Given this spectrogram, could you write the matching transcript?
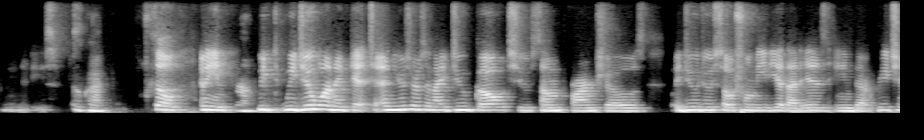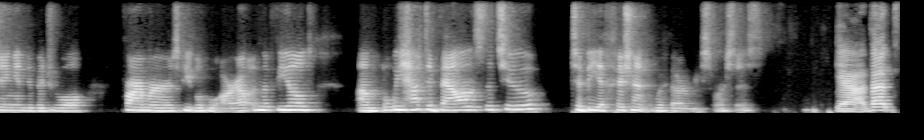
communities. Okay. So, I mean, yeah. we, we do want to get to end users, and I do go to some farm shows. I do do social media that is aimed at reaching individual farmers, people who are out in the field. Um, but we have to balance the two to be efficient with our resources. Yeah, that's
